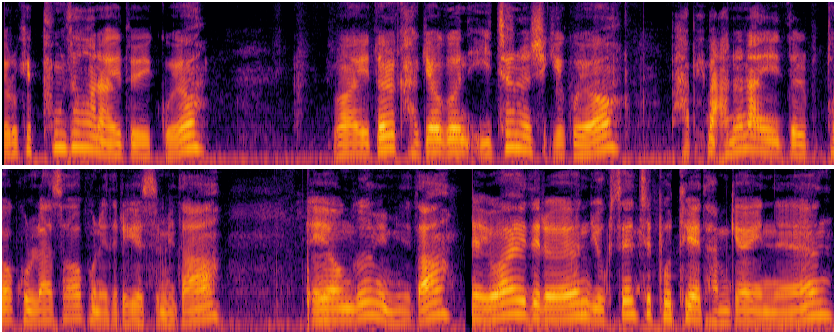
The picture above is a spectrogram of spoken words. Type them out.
이렇게 풍성한 아이도 있고요. 이 아이들 가격은 2,000원씩이고요. 밥이 많은 아이들부터 골라서 보내드리겠습니다. 애연금입니다. 네, 이 아이들은 6cm 포트에 담겨 있는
